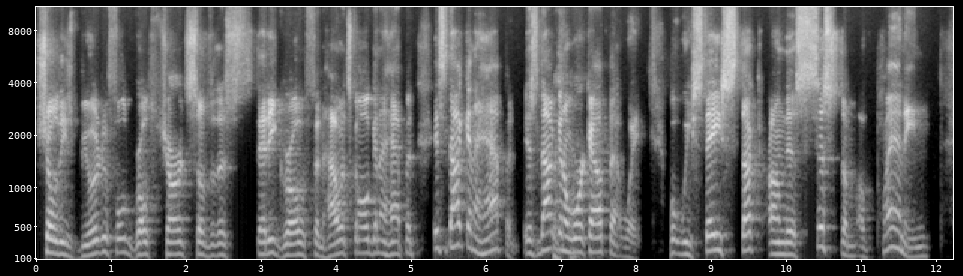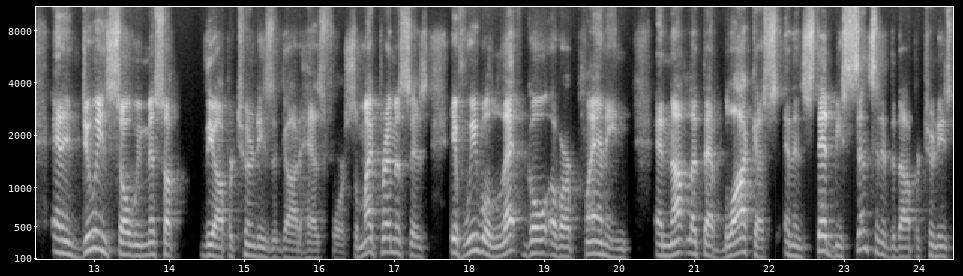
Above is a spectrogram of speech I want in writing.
show these beautiful growth charts of this steady growth and how it's all going to happen. It's not going to happen. It's not going to mm-hmm. work out that way. But we stay stuck on this system of planning. And in doing so, we miss up the opportunities that God has for us. So, my premise is if we will let go of our planning and not let that block us and instead be sensitive to the opportunities,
